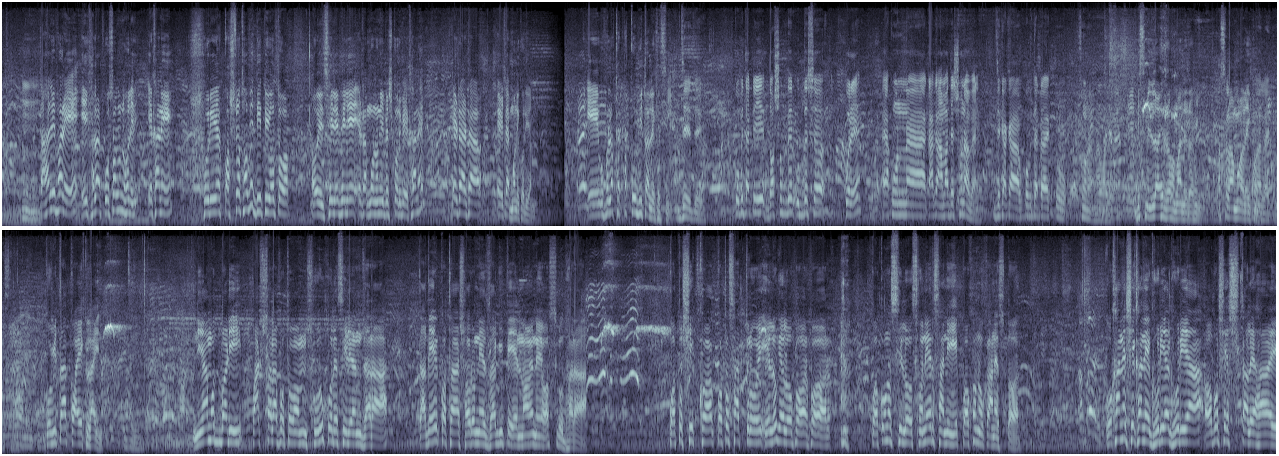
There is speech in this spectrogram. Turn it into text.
তাহলে পরে এই খেলার প্রচলন হলে এখানে শরীরের কসরত হবে দ্বিতীয়ত ওই ছেলে ফেলে এটা মনোনিবেশ করবে এখানে। এটা এটা এটা মনে করি আমি। এই উপলক্ষে একটা কবিতা লিখেছি। জি জি। কবিতাটি দর্শকদের উদ্দেশ্য করে এখন কাকা আমাদের শোনাবেন। যে কাকা কবিতাটা একটু শোনান আমাদের। বিসমিল্লাহ রহমান রহিম। আসসালামু আলাইকুম। ওয়ালাইকুম আসসালাম। কবিতা কয়েক লাইন। নিয়ামত বাড়ি পাঠশালা প্রথম শুরু করেছিলেন যারা তাদের কথা স্মরণে জাগিতে নয়নে অশ্রুধারা। কত শিক্ষক কত ছাত্র এলো গেল পর পর কখনো ছিল সোনের সানি কখনো কানের স্তর। ওখানে সেখানে ঘুরিয়া ঘুরিয়া অবশেষকালে হয়,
